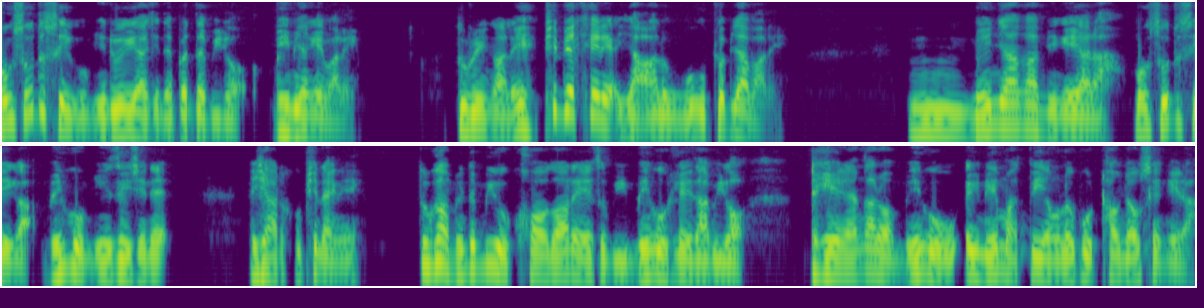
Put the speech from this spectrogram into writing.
မုတ်ဆိုးတစေကိုမြင်တွေ့ရခြင်းနဲ့ပတ်သက်ပြီးတော့မေးမြန်းခဲ့ပါတယ်။သူရင်းကလည်းဖြစ်ပျက်ခဲ့တဲ့အရာအလုံးကိုပြောပြပါတယ်။อืมမင်းညာကမြင်ခဲ့ရတာမုတ်ဆိုးတစေကမင်းကိုမြင်စေခြင်းနဲ့အရာတစ်ခုဖြစ်နိုင်တယ်။သူကမင်းသမီးကိုခေါ်သွားတယ်ဆိုပြီးမင်းကိုလှည့်သားပြီးတော့တကယ်တမ်းကတော့မင်းကိုအိမ်ထဲမှာတေအောင်လုပ်ဖို့ထောင်ချောင်းဆင်ခဲ့တာ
